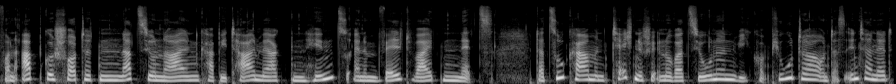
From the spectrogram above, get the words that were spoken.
von abgeschotteten nationalen Kapitalmärkten hin zu einem weltweiten Netz. Dazu kamen technische Innovationen wie Computer und das Internet,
